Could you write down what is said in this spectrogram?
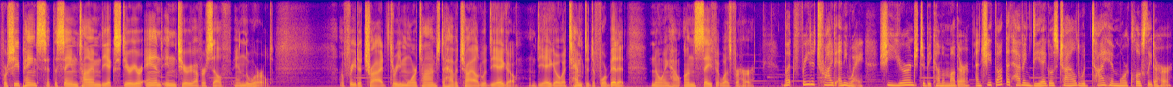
for she paints at the same time the exterior and interior of herself and the world. Frida tried three more times to have a child with Diego, and Diego attempted to forbid it, knowing how unsafe it was for her. But Frida tried anyway. She yearned to become a mother, and she thought that having Diego's child would tie him more closely to her.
